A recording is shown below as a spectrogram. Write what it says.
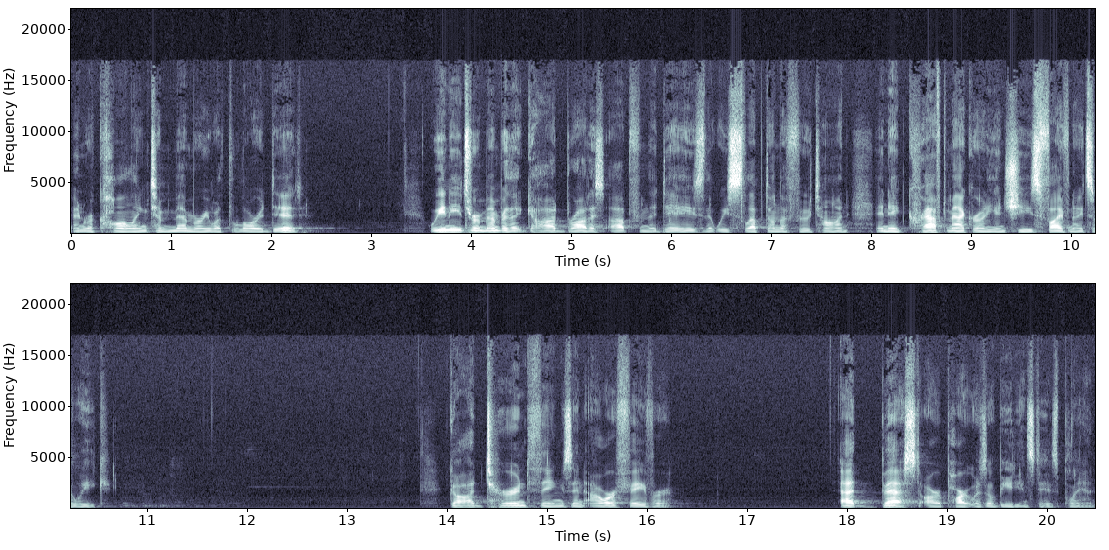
and recalling to memory what the Lord did. We need to remember that God brought us up from the days that we slept on the futon and ate Kraft macaroni and cheese five nights a week. God turned things in our favor at best, our part was obedience to his plan.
